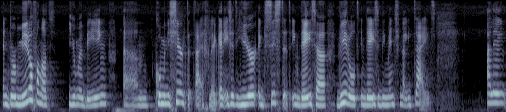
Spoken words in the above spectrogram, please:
En door middel van dat human being ehm, communiceert het eigenlijk. En is het hier existed in deze wereld, in deze dimensionaliteit. Alleen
